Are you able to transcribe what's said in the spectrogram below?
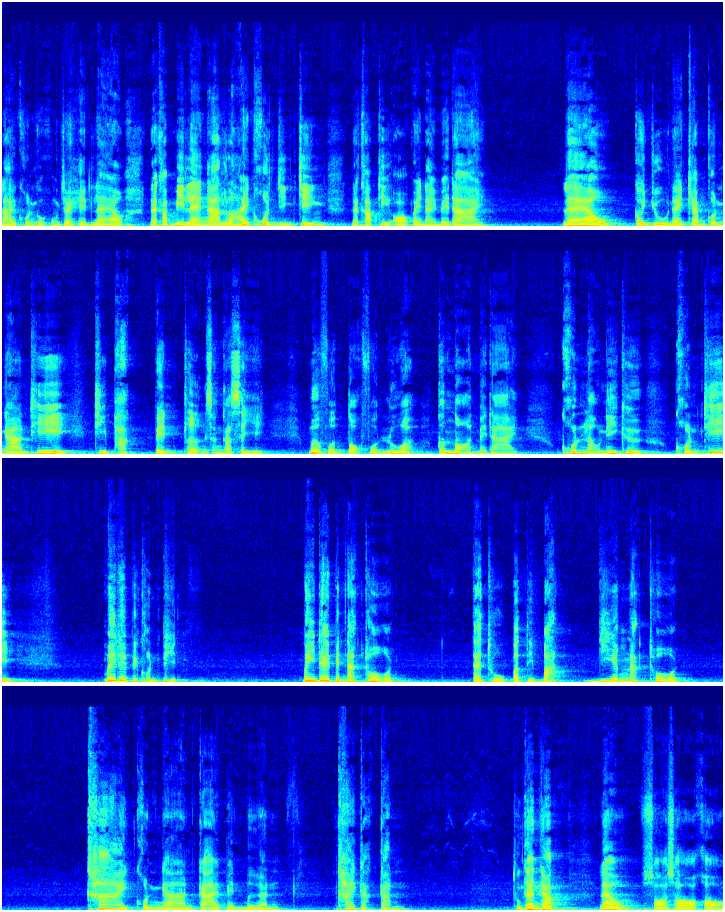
หลายคนก็คงจะเห็นแล้วนะครับมีแรงงานหลายคนจริง ๆนะครับที่ออกไปไหนไม่ได้ แล้วก็อยู่ในแคมป์คนงานที่ที่พักเป็นเพลิงสังกะสี เมื่อฝนตกฝนรั่วก็นอนไม่ได้ คนเหล่านี้คือคนที่ไม่ได้เป็นคนผิด ไม่ได้เป็นนักโทษ แต่ถูกปฏิบัติเยี่ยงนักโทษ ค่ายคนงานกลายเป็นเหมือนค่ายกักกัน ทุกท่านครับ แล้วสสของ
